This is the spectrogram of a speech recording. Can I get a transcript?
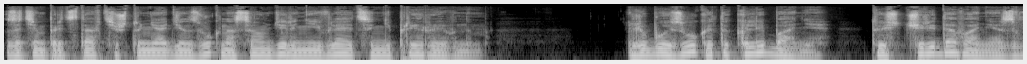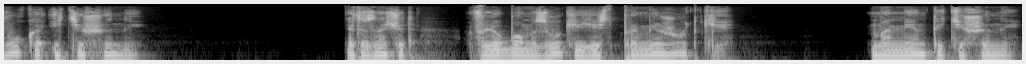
Затем представьте, что ни один звук на самом деле не является непрерывным. Любой звук – это колебание, то есть чередование звука и тишины. Это значит, в любом звуке есть промежутки, моменты тишины.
